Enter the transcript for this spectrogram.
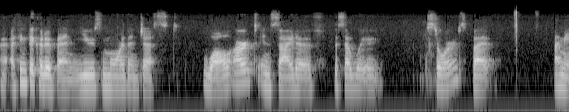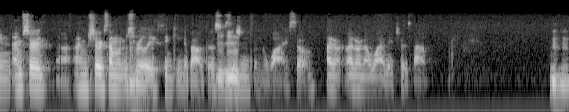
I, I think they could have been used more than just wall art inside of the subway stores, but. I mean, I'm sure. I'm sure someone was Mhm. really thinking about those Mhm. decisions and the why. So I don't. I don't know why they chose that. Mm-hmm.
